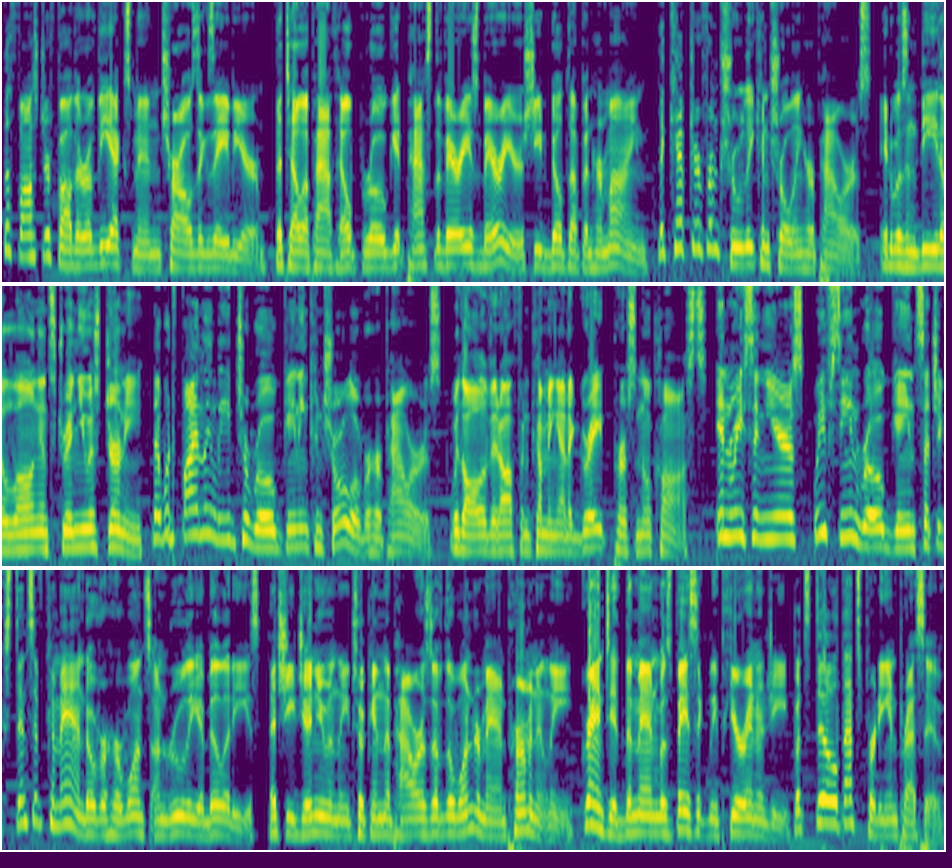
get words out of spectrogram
the foster father of the X-Men, Charles Xavier. The telepath helped Rogue get past the various barriers she'd built up in her mind, that kept her from truly controlling her powers. It was indeed a long and strenuous journey that would finally lead to Rogue gaining control over her powers, with all of it often coming at a great personal cost. In recent years, we've seen Rogue gain such extensive command over her once unruly abilities that she genuinely took in the powers of the Wonder Man permanently. Granted, the man was basically pure energy, but still, that's pretty impressive.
